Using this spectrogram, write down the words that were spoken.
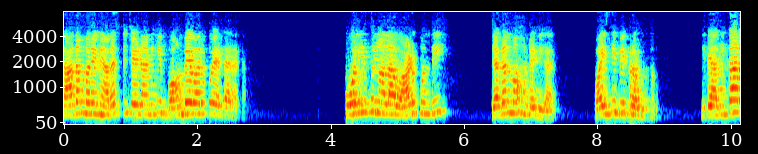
కాదంబరిని అరెస్ట్ చేయడానికి బాంబే వరకు వెళ్ళారట. పోలీసులను అలా వాడుకుంది జగన్మోహన్ రెడ్డి గారు వైసీపీ ప్రభుత్వం. ఇది అధికార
